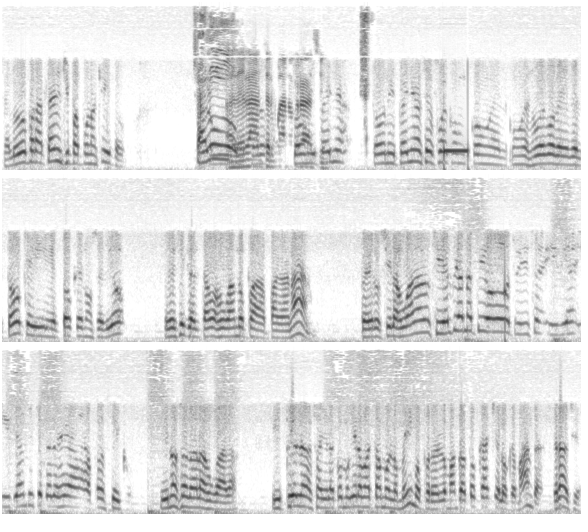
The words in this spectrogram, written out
saludos para Tenchi, para Polanquito. Saludos. Adelante, hermano, Tony gracias. Peña, Tony Peña se fue con, con, el, con el juego de- del toque y el toque no se dio. Es decir, que él estaba jugando para ganar. Pero si la jugada, si él hubiera metido otro y dice, y, y de antes que te deje a, a Francisco y no se da la jugada y pierde las águilas, como quiera matamos lo mismo, pero él lo mandó a tocar, que es lo que manda. Gracias.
